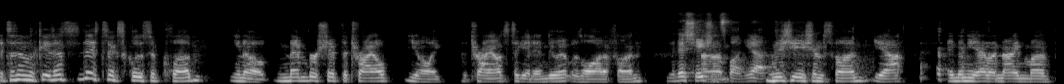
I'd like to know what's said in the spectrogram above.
it's an it's, it's an exclusive club. You know, membership, the trial, you know, like the tryouts to get into it was a lot of fun. Initiation's um, fun, yeah. Initiation's fun, yeah. and then you have a nine month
